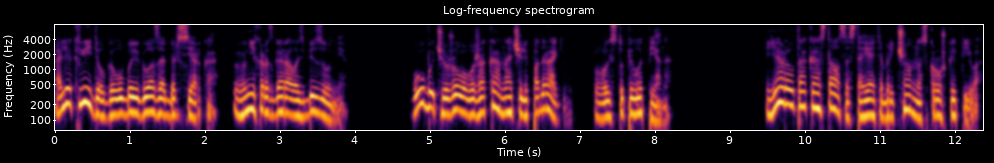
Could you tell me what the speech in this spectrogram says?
Олег видел голубые глаза берсерка, в них разгоралось безумие. Губы чужого вожака начали подрагивать, выступила пена. Ярл так и остался стоять обреченно с кружкой пива.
